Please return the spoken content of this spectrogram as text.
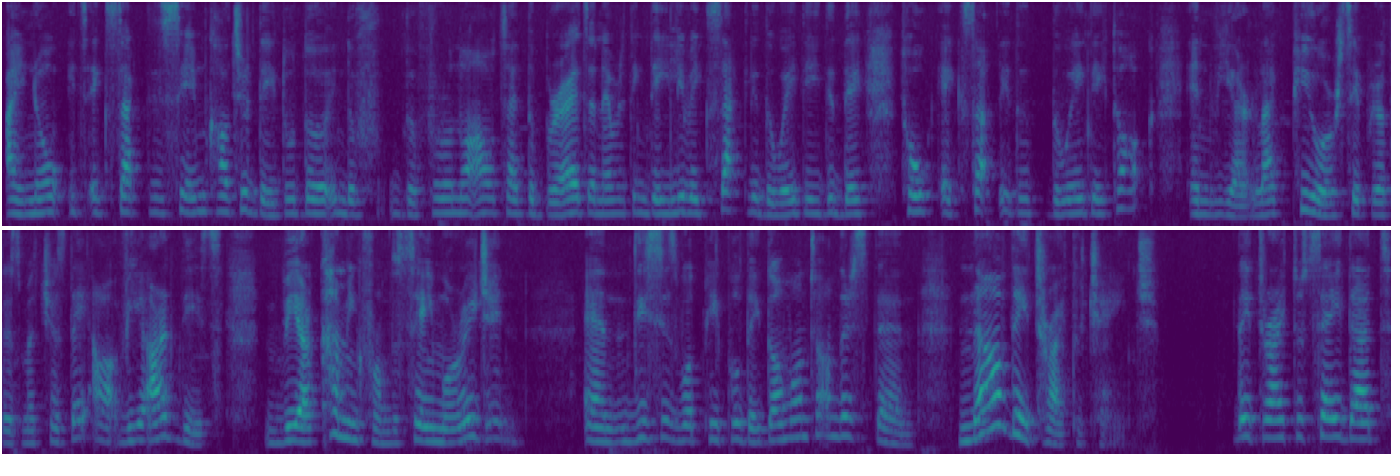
I know it's exactly the same culture. They do the in the the fruno outside the breads and everything. They live exactly the way they did. They talk exactly the, the way they talk, and we are like pure Cypriot as much as they are. We are this. We are coming from the same origin, and this is what people they don't want to understand. Now they try to change. They try to say that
